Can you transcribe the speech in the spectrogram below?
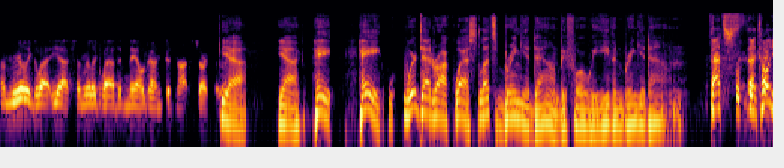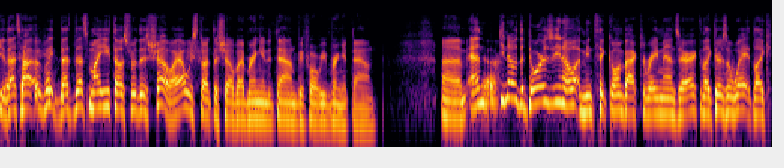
I'm really glad. Yes, I'm really glad that Nail Gun did not start the record. Yeah. Yeah. Hey, hey, we're Dead Rock West. Let's bring you down before we even bring you down. That's I told you that's how wait that that's my ethos for this show. I always start the show by bringing it down before we bring it down. Um, and Yeah. you know the doors. You know, I mean, think going back to Ray Manzarek, like there's a way, like,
